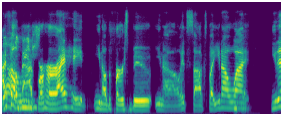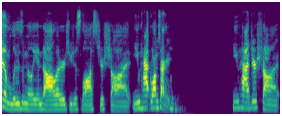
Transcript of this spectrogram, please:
I felt bad for her. I hate, you know, the first boot. You know, it sucks. But you know what? Mm-hmm. You didn't lose a million dollars. You just lost your shot. You had. Well, I'm sorry. Mhm. You had your shot,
